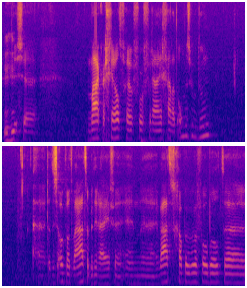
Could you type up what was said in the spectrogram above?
Mm -hmm. Dus uh, maak er geld voor, vrij, ga dat onderzoek doen. Uh, dat is ook wat waterbedrijven en uh, waterschappen bijvoorbeeld uh,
